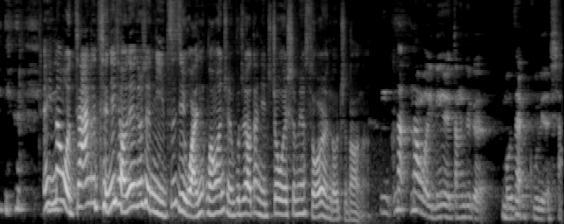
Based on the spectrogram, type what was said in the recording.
哎，那我加个前提条件，就是你自己完完完全不知道，但你周围身边所有人都知道呢？嗯，那那我宁愿当这个蒙在鼓里的傻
